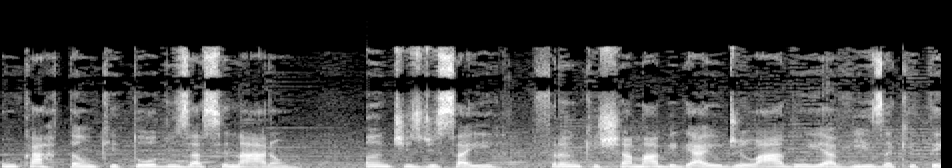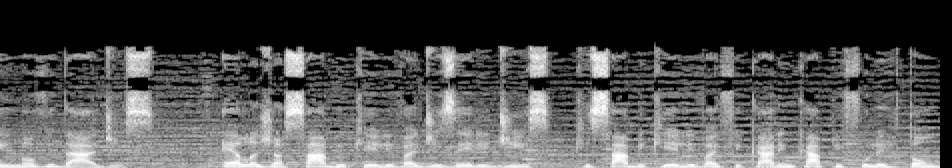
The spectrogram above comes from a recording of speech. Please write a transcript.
um cartão que todos assinaram. Antes de sair, Frank chama Abigail de lado e avisa que tem novidades. Ela já sabe o que ele vai dizer e diz que sabe que ele vai ficar em Cap Fullerton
